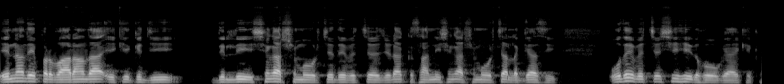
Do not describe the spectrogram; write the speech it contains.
ਇਹਨਾਂ ਦੇ ਪਰਿਵਾਰਾਂ ਦਾ ਇੱਕ ਇੱਕ ਜੀ ਦਿੱਲੀ ਸੰਘਰਸ਼ ਮੋਰਚੇ ਦੇ ਵਿੱਚ ਜਿਹੜਾ ਕਿਸਾਨੀ ਸੰਘਰਸ਼ ਮੋਰਚਾ ਲੱਗਿਆ ਸੀ, ਉਹਦੇ ਵਿੱਚ ਸ਼ਹੀਦ ਹੋ ਗਿਆ ਇੱਕ ਇੱਕ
